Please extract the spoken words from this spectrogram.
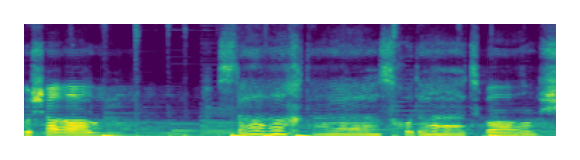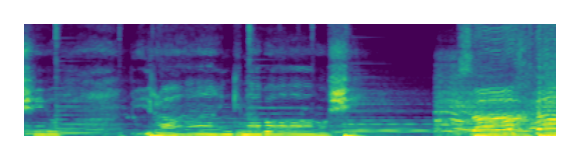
لب نگشایی سخت است خودت باشی و بیرنگ نباشی. سخت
